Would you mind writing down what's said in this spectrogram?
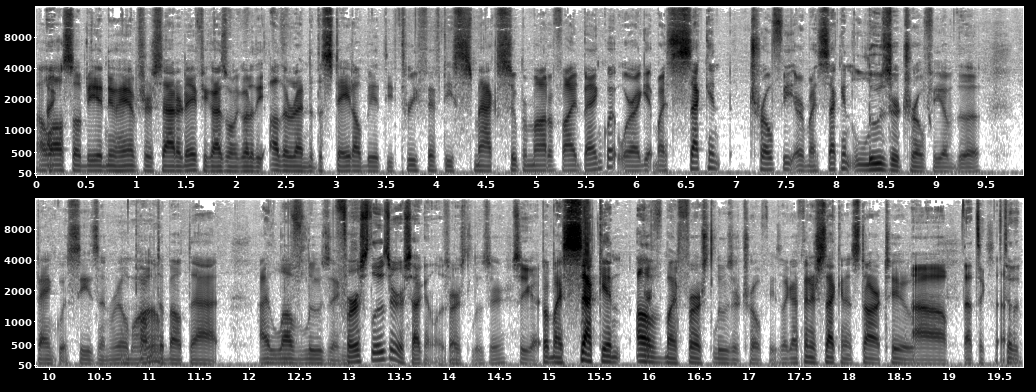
I'll I- also be in New Hampshire Saturday. If you guys want to go to the other end of the state, I'll be at the 350 Smack Super Modified Banquet, where I get my second trophy or my second loser trophy of the banquet season. Real Wow. pumped about that. I love losing. First loser or second loser? First loser. So you got. But my second of my first loser trophies. Like I finished second at Star too. Uh, that's a, So- to the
